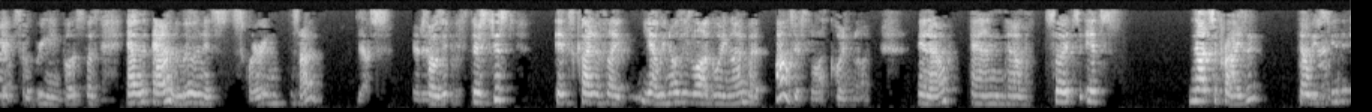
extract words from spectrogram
Right, so bringing both those, and and the moon is squaring the sun. Yes. It so is. th- there's just, it's kind of like, yeah, we know there's a lot going on, but wow, there's a lot going on, you know? And, um, so it's, it's not surprising that we've seen it.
